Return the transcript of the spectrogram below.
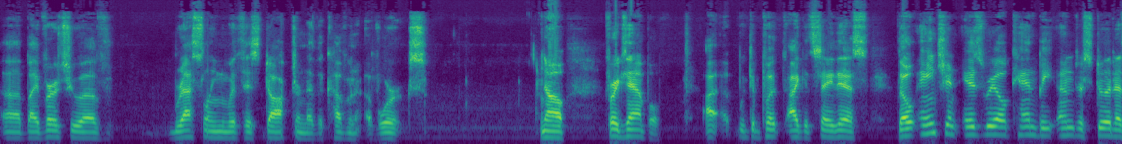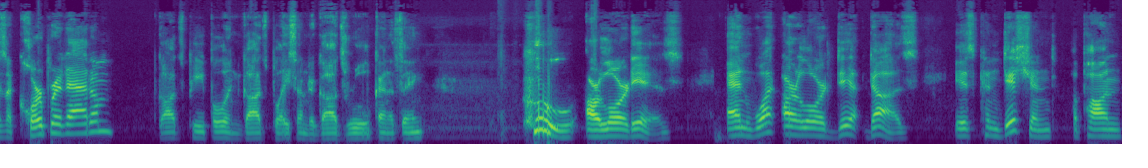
uh, by virtue of wrestling with this doctrine of the covenant of works. Now, for example, I, we could put, I could say this: though ancient Israel can be understood as a corporate Adam, God's people in God's place under God's rule kind of thing. Who our Lord is and what our Lord di- does is conditioned upon,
